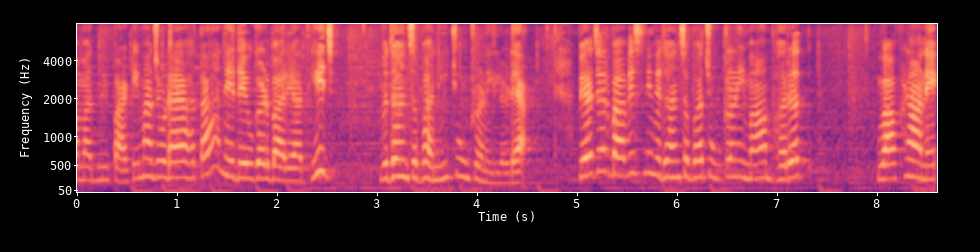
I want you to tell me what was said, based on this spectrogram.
આમ આદમી પાર્ટીમાં જોડાયા હતા અને દેવગઢ બારિયાથી જ વિધાનસભાની ચૂંટણી લડ્યા. બે હજાર બાવીસની વિધાનસભા ચૂંટણીમાં ભરત વાખણાને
